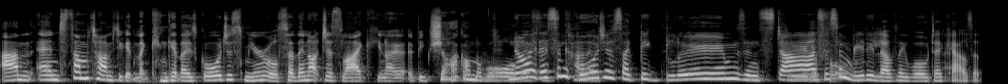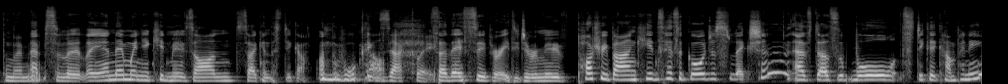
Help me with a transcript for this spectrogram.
Um, and sometimes you get, can get those gorgeous murals. So they're not just like, you know, a big shark on the wall. no, There's there's some gorgeous, like big blooms and stars. There's some really lovely wall decals at the moment. Absolutely. And then when your kid moves on, so can the sticker on the wall colour. Exactly. So they're super easy to remove. Pottery Barn Kids has a gorgeous selection, as does the Wall Sticker Company.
